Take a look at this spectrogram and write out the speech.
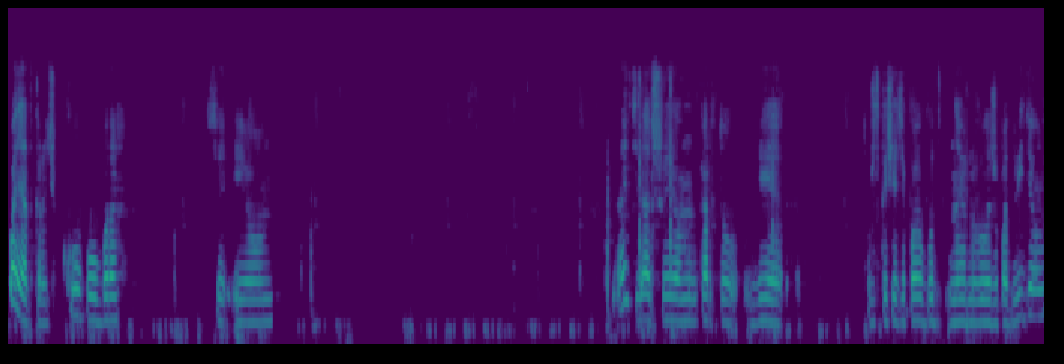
Понятно, короче, куб убра. И он... Давайте дальше я карту где уже скачать, я буду, наверное, выложу под видео.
